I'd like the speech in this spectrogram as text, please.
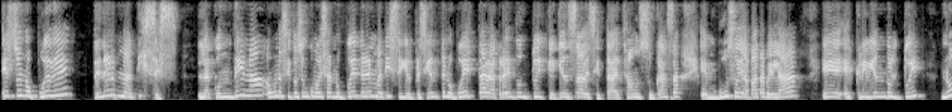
Eso no puede tener matices la condena a una situación como esa no puede tener matices y el presidente no puede estar a través de un tuit que quién sabe si está echado en su casa en buzo y a pata pelada eh, escribiendo el tuit. No,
